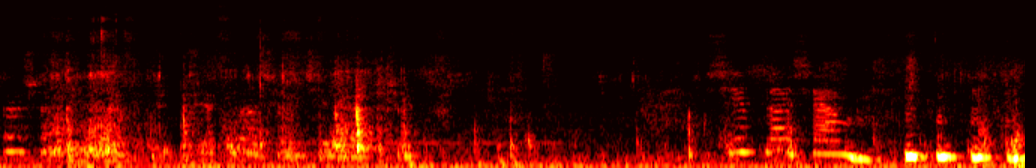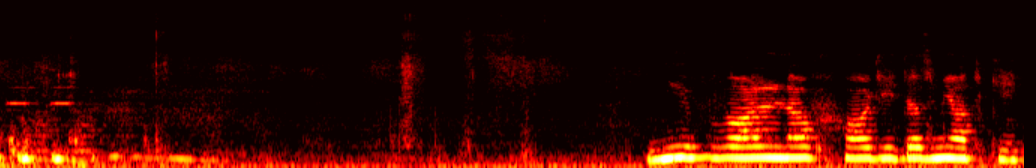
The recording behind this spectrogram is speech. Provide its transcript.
Przepraszam cię, Babciu, przepraszam cię, Babciu. Przepraszam. tam. Nie wolno wchodzić do zmiotki.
